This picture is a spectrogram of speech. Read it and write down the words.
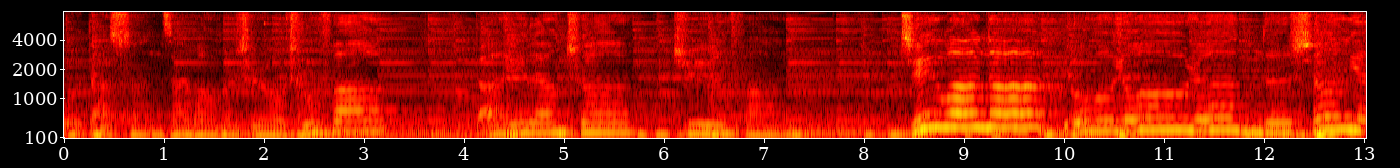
我打算在黄昏时候出发，搭一辆车去远方。今晚那有我诱人的盛宴，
